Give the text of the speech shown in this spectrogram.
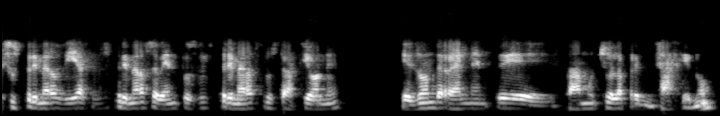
esos primeros días, esos primeros eventos, esas primeras frustraciones, es donde realmente está mucho el aprendizaje, ¿no?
